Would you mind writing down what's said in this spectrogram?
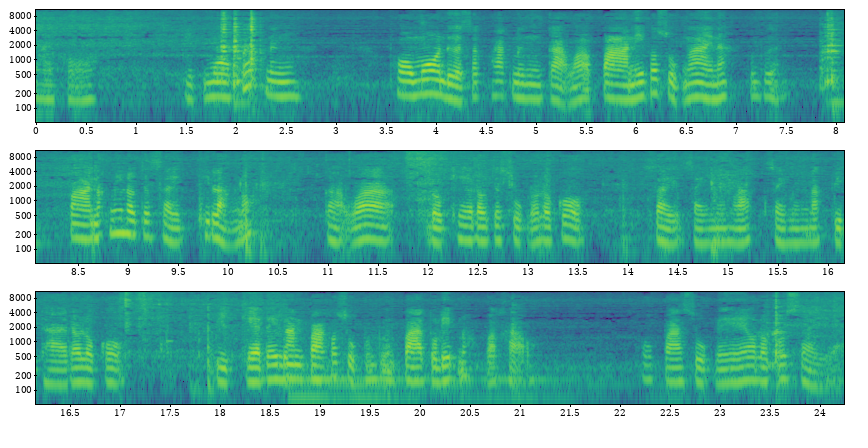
นายขอปิดหม้อแป๊บหนึ่งพอหม้อเดือดสักพักหนึ่งกะว่าปลานี้ก็สุกง่ายนะเพื่อนๆปลานักนี้เราจะใส่ที่หลังเนาะกะว่าดอกแคเราจะสุกแล้วเราก็ใส่ใส่แมงลัก ใส่แมงลักปิดท้ายแล้วเราก็ ปิดแก๊สได้เลยอันปลาก็สุกเพื่อนๆปลาตัวเล็กเนาะปลาขาวพอปลาสุกแล้วเราก็ใส่อะ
